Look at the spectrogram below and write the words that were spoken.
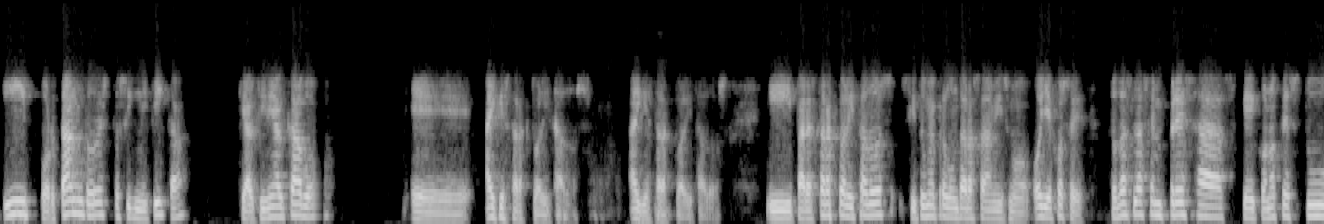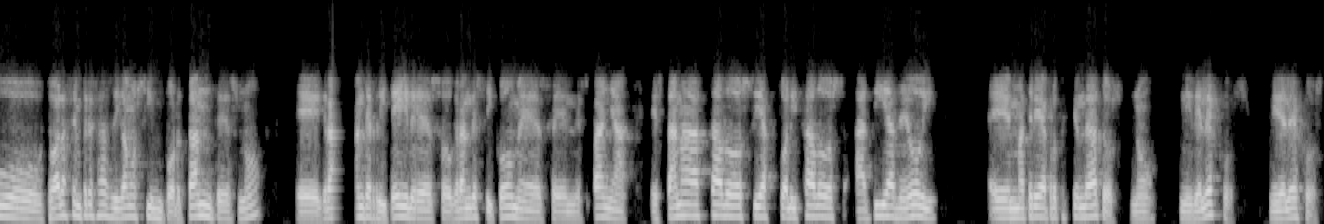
Y, por tanto, esto significa que, al fin y al cabo, eh, hay que estar actualizados. Hay que estar actualizados. Y para estar actualizados, si tú me preguntaras ahora mismo, oye, José, todas las empresas que conoces tú, o todas las empresas, digamos, importantes, ¿no? Eh, grandes retailers o grandes e-commerce en España, ¿están adaptados y actualizados a día de hoy en materia de protección de datos? No, ni de lejos, ni de lejos.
